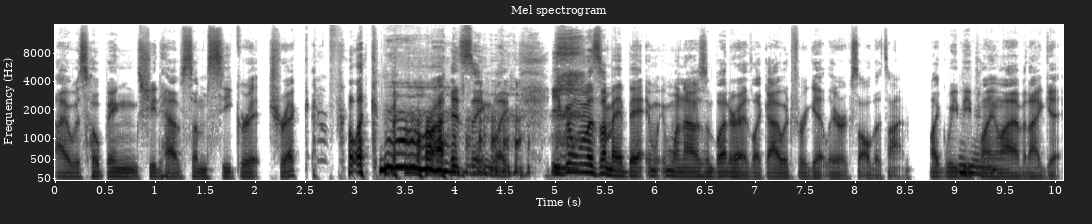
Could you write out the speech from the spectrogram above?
I was hoping she'd have some secret trick for like memorizing like even when I was on my band, when I was in Blunderhead, like I would forget lyrics all the time. Like we'd be Mhm. playing live, and I get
